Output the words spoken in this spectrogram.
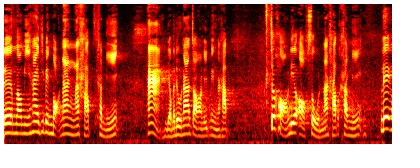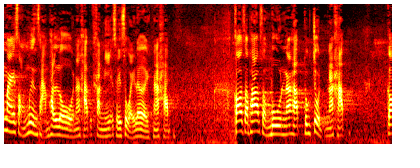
เดิมเรามีให้ที่เป็นเบาะนั่งนะครับคันนี้อะเดี๋ยวมาดูหน้าจอนิดนึงนะครับ เจ้าของเดียวออกศูนย์นะครับคันนี้เลขไม่สองหมื่นสามพันโลนะครับคันนี้สวยๆเลยนะครับก็สภาพสมบูรณ์นะครับ ทุกจุดนะครับ ก็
